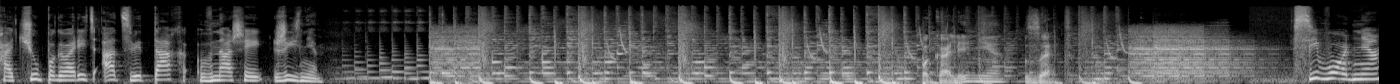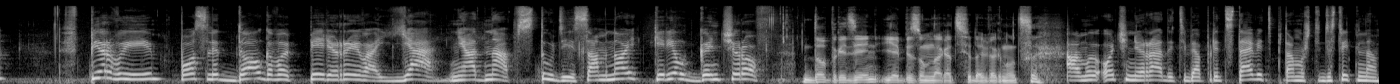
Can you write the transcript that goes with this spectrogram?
хочу поговорить о цветах в нашей жизни. Поколение Z. Сегодня впервые после долгого перерыва я не одна в студии со мной Кирилл Гончаров. Добрый день, я безумно рад сюда вернуться. А мы очень рады тебя представить, потому что действительно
